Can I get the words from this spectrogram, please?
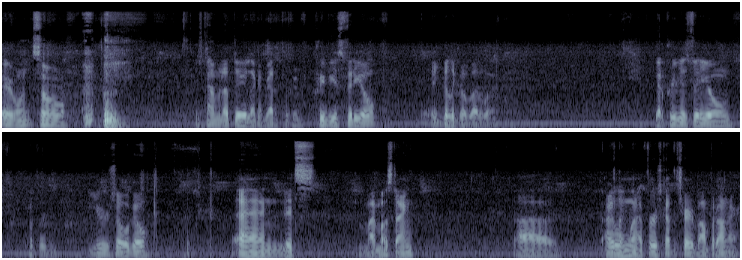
Everyone, so it's kind of an update. Like I've got a, pre- previous video. Hey, Billy Goat, by the way. Got a previous video a couple years or so ago, and it's my Mustang uh, idling when I first got the cherry bomb put on there.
